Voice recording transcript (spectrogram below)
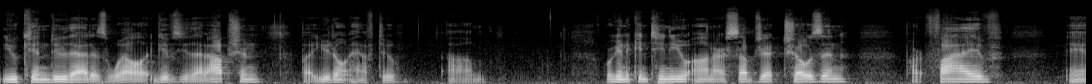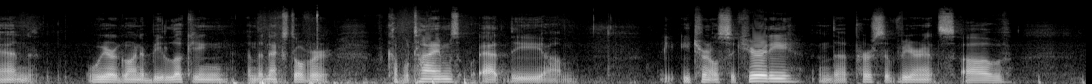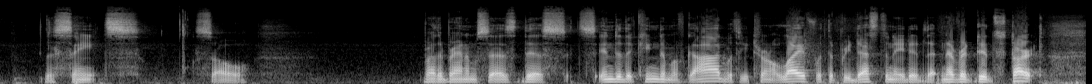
you can do that as well. It gives you that option, but you don't have to. Um, we're going to continue on our subject, Chosen, part five, and we are going to be looking in the next over a couple times at the um, eternal security and the perseverance of the saints. So, Brother Branham says this it's into the kingdom of God with eternal life, with the predestinated that never did start,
